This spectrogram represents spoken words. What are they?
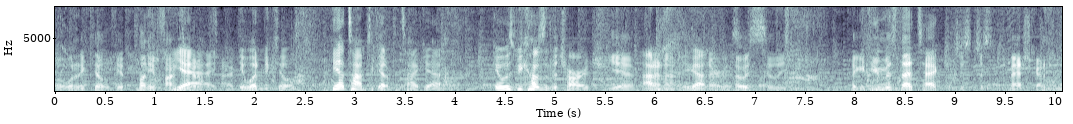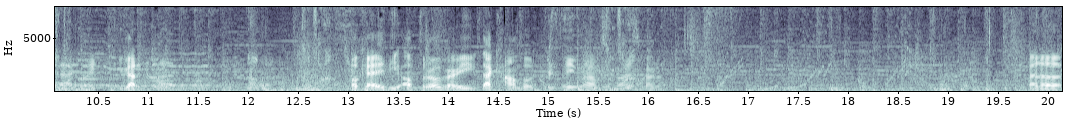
though. It wouldn't have killed. He had plenty of time to Yeah, get him attacked. it wouldn't have killed. He had time to get up attack. Yeah, it was because of the charge. Yeah. I don't know. He got nervous. That was silly. Like if you miss that tech, just just mash kind of attack. Like you got to know that. Okay, the up throw, very that combo pretty late. Wow, I'm surprised kind of. And uh,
